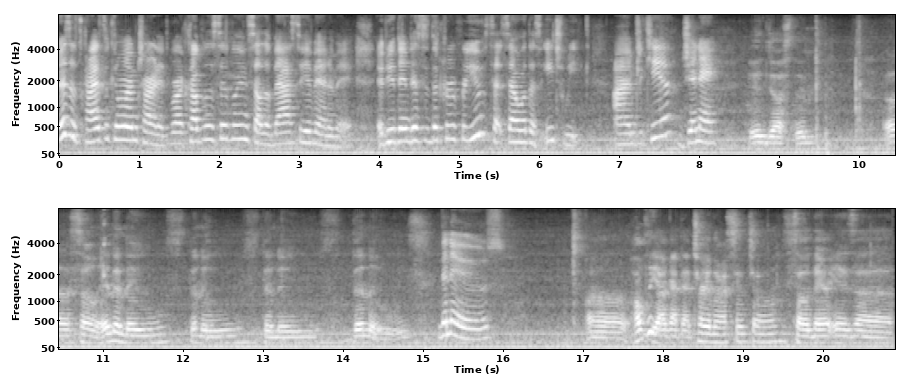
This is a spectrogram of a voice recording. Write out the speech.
This is Kaizoku Uncharted, where a couple of siblings sell the vast sea of anime. If you think this is the crew for you, set sail with us each week. I'm Jakia. Jenae. and Justin. Uh, so in the news, the news, the news, the news. The news. Uh, hopefully y'all got that trailer I sent y'all. So there is a.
